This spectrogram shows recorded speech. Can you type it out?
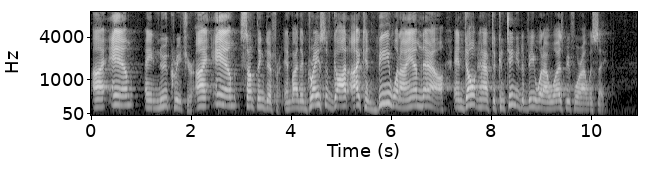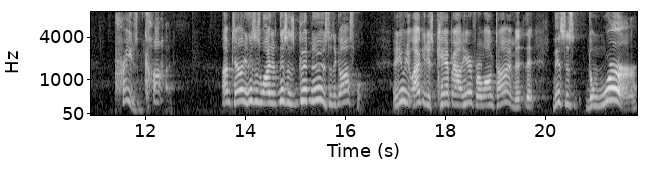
I am a new creature. I am something different. And by the grace of God, I can be what I am now and don't have to continue to be what I was before I was saved. Praise God. I'm telling you, this is why this is good news to the gospel. And I could just camp out here for a long time. That this is the word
